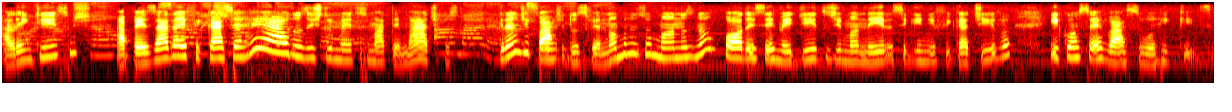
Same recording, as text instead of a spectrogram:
Além disso, apesar da eficácia real dos instrumentos matemáticos, grande parte dos fenômenos humanos não podem ser medidos de maneira significativa e conservar sua riqueza.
